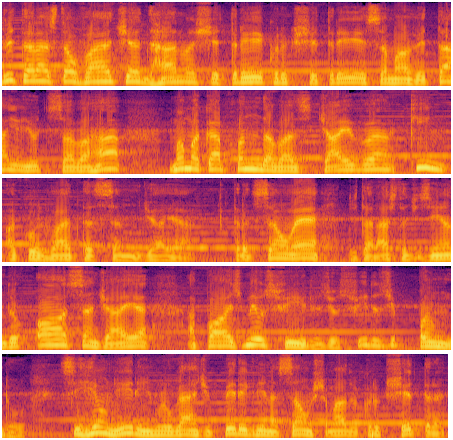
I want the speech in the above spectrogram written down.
Dhritarashtra Vatya Dharma Kshetre Kurukshetre Samavetaya Yutsavaha Mamaka Pandavas Chaiva Kim Akurvata Sanjaya. A tradução é Dhritarashtra dizendo: Ó oh Sanjaya, após meus filhos e os filhos de Pando se reunirem no lugar de peregrinação chamado Kurukshetra,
